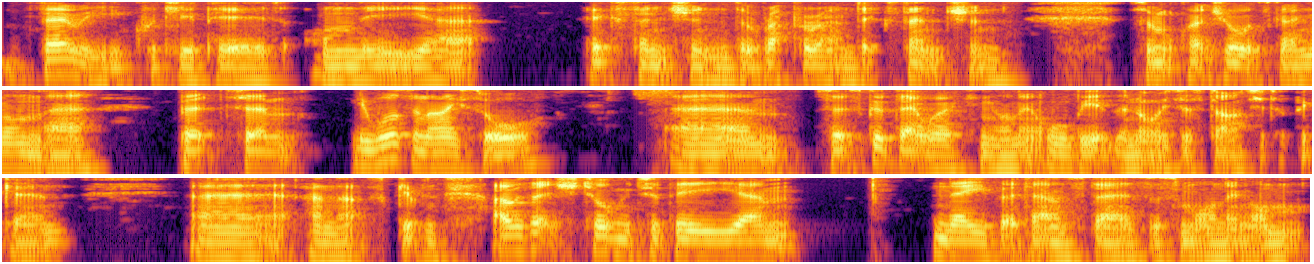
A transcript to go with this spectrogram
very quickly appeared on the uh, extension, the wraparound extension. So I'm not quite sure what's going on there. But um, it was an eyesore. Um, so it's good they're working on it, albeit the noise has started up again. Uh, and that's given. I was actually talking to the um, neighbour downstairs this morning on,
